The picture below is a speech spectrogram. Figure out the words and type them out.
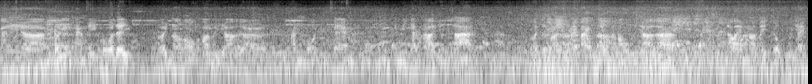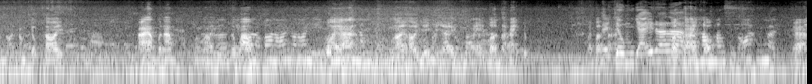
cái uh, quý năn nỉ mua đi. Rồi nó thôi, thôi bây giờ á, anh mua giùm cho em. Em đi trả nợ cho người ta. Rồi tôi nói mày bán nhiêu nó không bây giờ á lúc đầu em nói bảy chục bây giờ em nói năm chục thôi. Phải không cô năm con nói đúng không? Con, nói con nói gì? Rồi á chục. con nói thôi vậy bây giờ mày bớt là hai chục. Mày bớt thì là chung giấy đó, Bớt đó lại. hai chục. không thì có đúng rồi. Dạ.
